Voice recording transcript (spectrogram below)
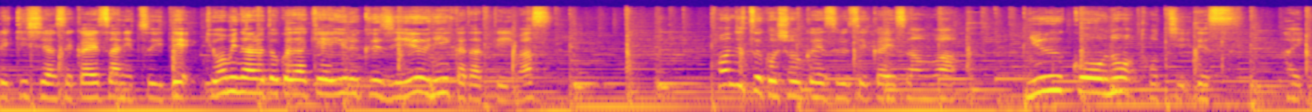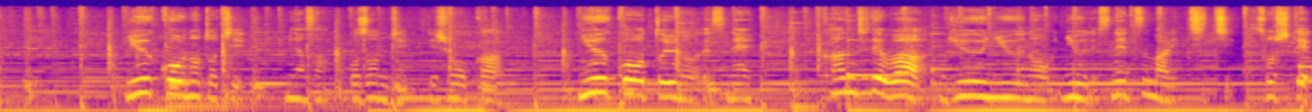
歴史や世界遺産について興味のあるとこだけゆるく自由に語っています。本日ご紹介する世界遺産は入港の土地です。はい。入港の土地皆さんご存知でしょうか？入港というのはですね漢字では牛乳の乳ですね。つまり乳。そして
